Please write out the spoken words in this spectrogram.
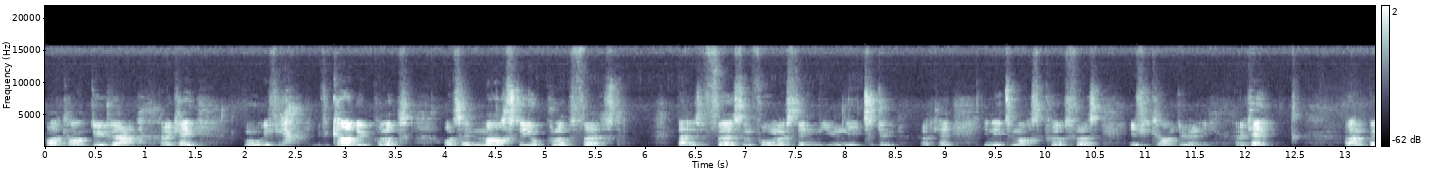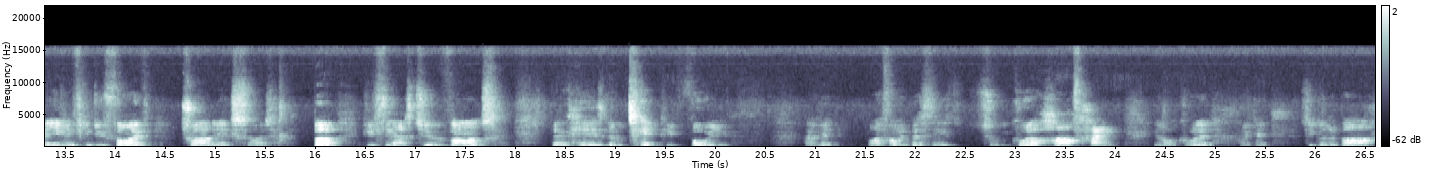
I can't do that, okay. Well, if you, if you can't do pull-ups, I would say master your pull-ups first. That is the first and foremost thing you need to do, okay? You need to master pull-ups first if you can't do any, okay? Um, but even if you can do five, try out the exercise. But if you think that's too advanced, then here's a little tip for you, okay? What I find the best thing is, call it a half hang, is what I call it, okay? So you have got the bar,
